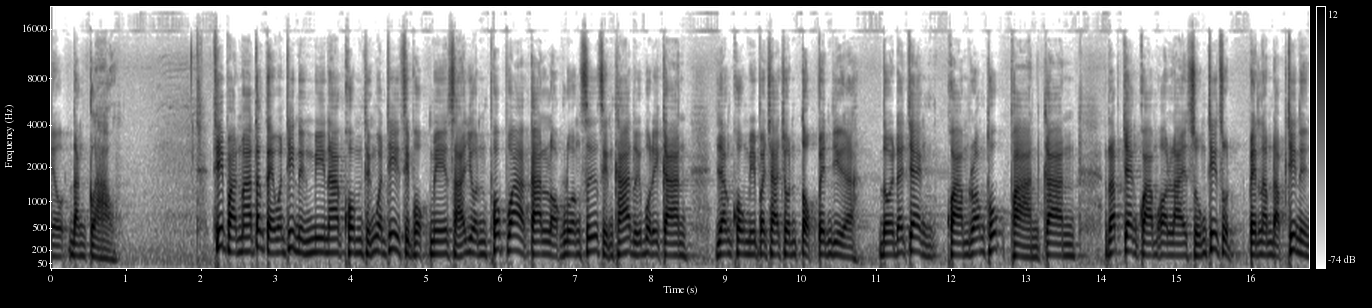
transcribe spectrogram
ลล์ดังกล่าว ที่ผ่านมาตั้งแต่วันที่ 1 มีนาคมถึงวันที่ 16 เมษายน พบว่าการหลอกลวงซื้อสินค้าหรือบริการ ยังคงมีประชาชนตกเป็นเหยื่อ โดยได้แจ้งความร้องทุกข์ผ่านการรับแจ้งความออนไลน์สูงที่สุดเป็นลำดับที่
